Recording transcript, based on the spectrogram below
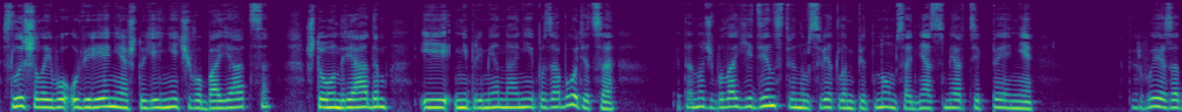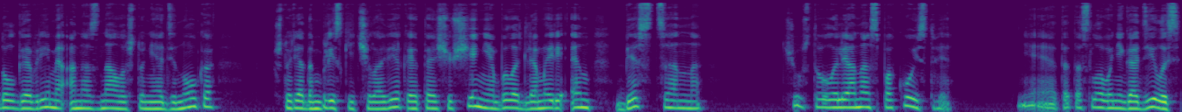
слышала его уверение, что ей нечего бояться, что он рядом и непременно о ней позаботится — эта ночь была единственным светлым пятном со дня смерти Пенни. Впервые за долгое время она знала, что не одинока, что рядом близкий человек, и это ощущение было для Мэри Энн бесценно. Чувствовала ли она спокойствие? Нет, это слово не годилось.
